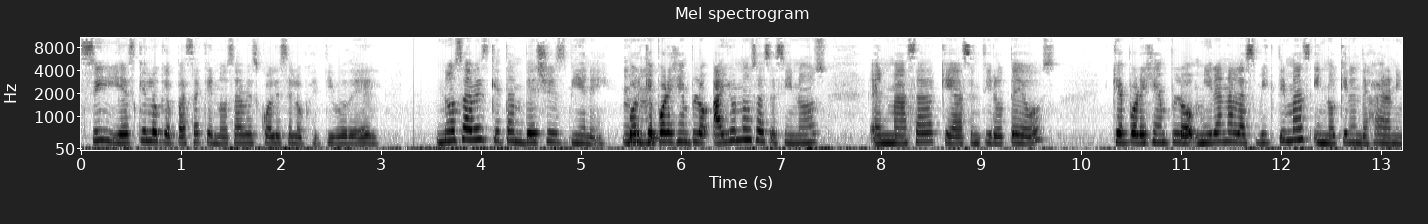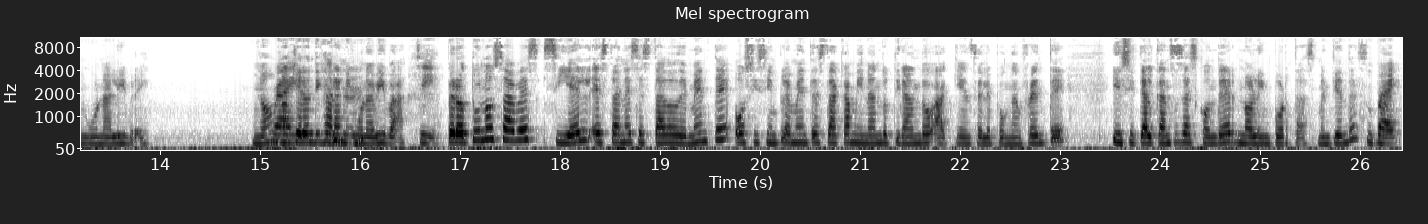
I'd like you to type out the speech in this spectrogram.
Sí, y es que lo que pasa es que no sabes cuál es el objetivo de él. No sabes qué tan vicious viene. Porque, por ejemplo, hay unos asesinos en masa que hacen tiroteos que, por ejemplo, miran a las víctimas y no quieren dejar a ninguna libre. ¿no? No quieren dejar a ninguna viva. Sí. Pero tú no sabes si él está en ese estado de mente o si simplemente está caminando tirando a quien se le ponga enfrente y si te alcanzas a esconder no le importas, ¿me entiendes? Right.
